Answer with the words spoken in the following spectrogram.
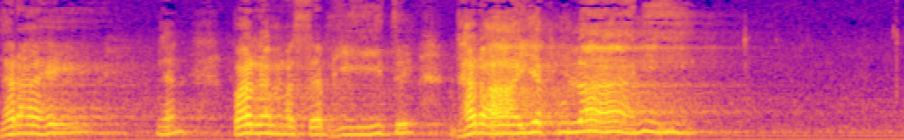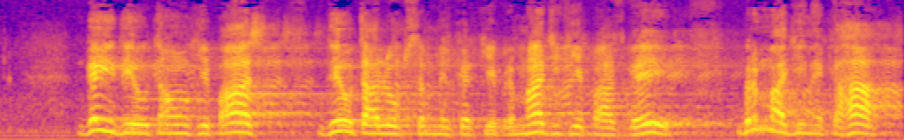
धरा है। परम सभीत धराय कुलानी। गई देवताओं के पास, देवता लोग सब मिल करके ब्रह्मा जी के पास गए। ब्रह्मा जी ने कहा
